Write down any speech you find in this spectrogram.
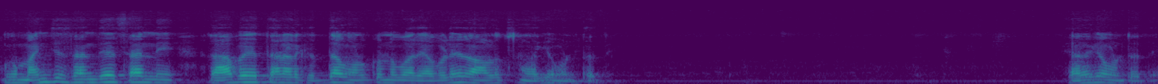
ఒక మంచి సందేశాన్ని రాబోయే తరాలకు ఇద్దాం అనుకున్న వారు ఎవరైనా ఆలోచన అలాగే ఉంటుంది. అలాగే ఉంటుంది.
